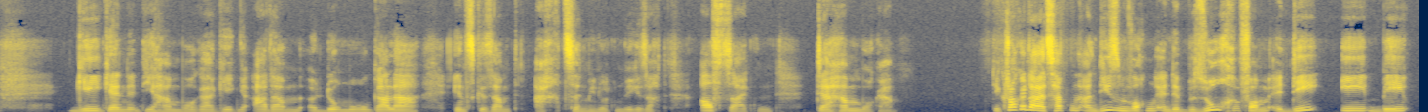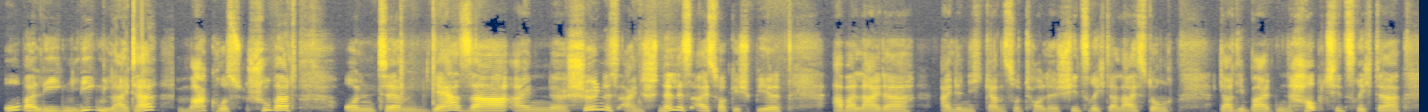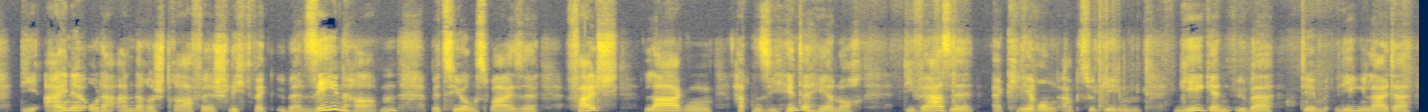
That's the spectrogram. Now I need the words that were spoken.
gegen die Hamburger, gegen Adam Domogala. Insgesamt 18 Minuten, wie gesagt, auf Seiten der Hamburger. Die Crocodiles hatten an diesem Wochenende Besuch vom D EB Oberligen Ligenleiter Markus Schubert. Und ähm, der sah ein äh, schönes, ein schnelles Eishockeyspiel, aber leider eine nicht ganz so tolle Schiedsrichterleistung, da die beiden Hauptschiedsrichter die eine oder andere Strafe schlichtweg übersehen haben, beziehungsweise falsch lagen, hatten sie hinterher noch diverse Erklärungen abzugeben gegenüber dem Ligenleiter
